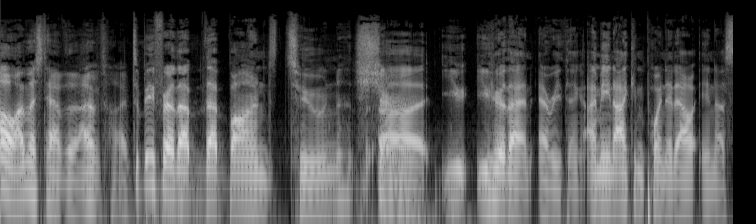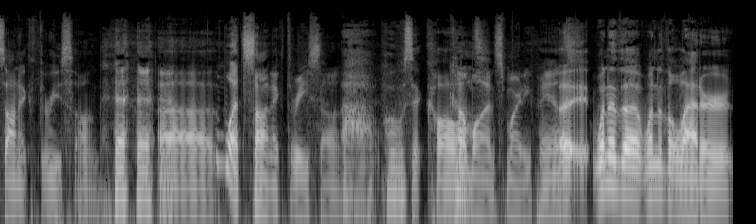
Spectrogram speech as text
oh, I must have the. I've, I've To be fair, that that Bond tune, Sure. uh, you you hear that in everything. I mean, I can point it out in a Sonic Three song. uh, what Sonic Three song? ah, what was it called? Come on, Smarty Pants. Uh, one of the one of the latter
